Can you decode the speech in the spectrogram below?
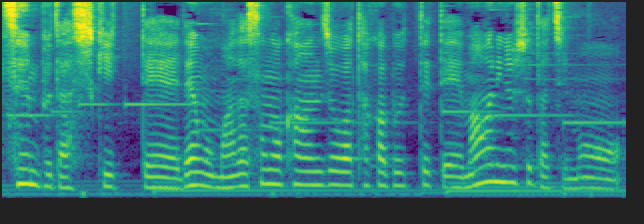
全部出し切ってでもまだその感情は高ぶってて周りの人たちも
